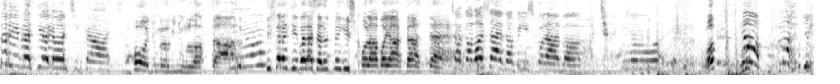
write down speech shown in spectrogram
felébreszti a Jancsikát. Hogy mögnyullattál? Hiszen egy évvel ezelőtt még iskolába jártál te. Csak a vasárnapi iskolába. Hopp. Na, Matyi!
